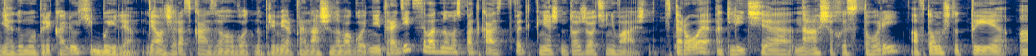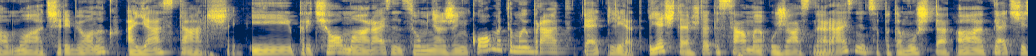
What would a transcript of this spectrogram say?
я думаю, приколюхи были. Я уже рассказывал, вот, например, про наши новогодние традиции в одном из подкастов. Это, конечно, тоже очень важно. Второе отличие наших историй а в том, что ты а, младший ребенок, а я старший. И причем а, разница у меня с Женьком, это мой брат, 5 лет. Я считаю, что это самая ужасная разница, потому что а, 5-6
